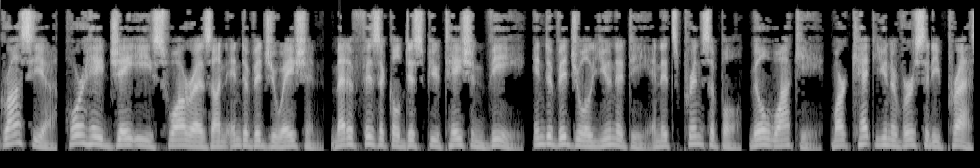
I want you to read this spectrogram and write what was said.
Gracia, Jorge J. E. Suarez on Individuation, Metaphysical Disputation v. Individual Unity and Its Principle, Milwaukee, Marquette University Press,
